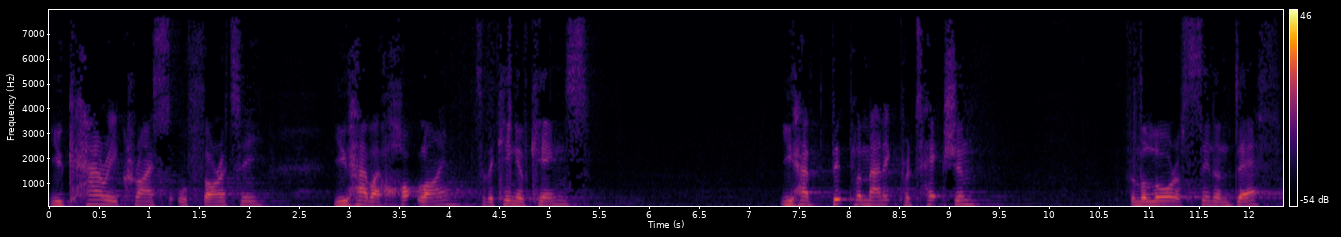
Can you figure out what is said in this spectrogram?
You carry Christ's authority. You have a hotline to the King of Kings. You have diplomatic protection from the law of sin and death.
